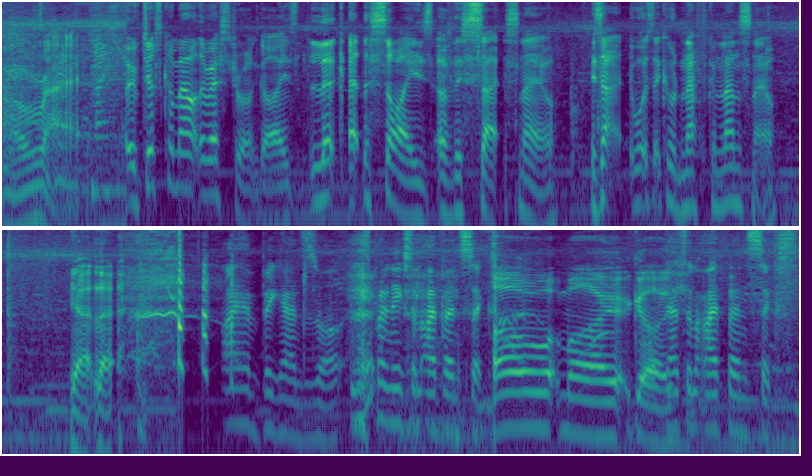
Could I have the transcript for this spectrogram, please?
Alright. We've just come out of the restaurant, guys. Look at the size of this snail. Is that, what's it called, an African land snail? Yeah, look. I have big hands as well. Let's put it next to an iPhone 6. Oh my gosh. That's an iPhone 6.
